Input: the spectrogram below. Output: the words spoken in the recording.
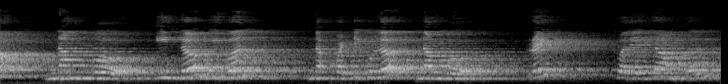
a number in the given particular number. Right? For example,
